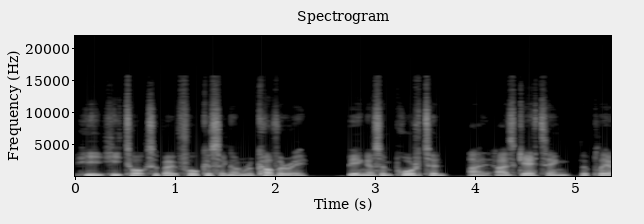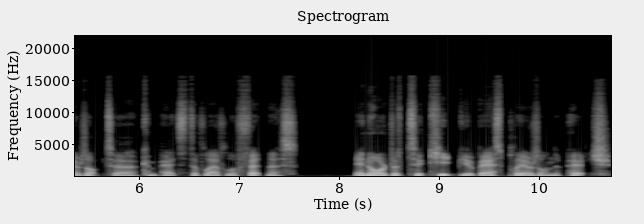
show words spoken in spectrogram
he he talks about focusing on recovery being as important as getting the players up to a competitive level of fitness in order to keep your best players on the pitch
